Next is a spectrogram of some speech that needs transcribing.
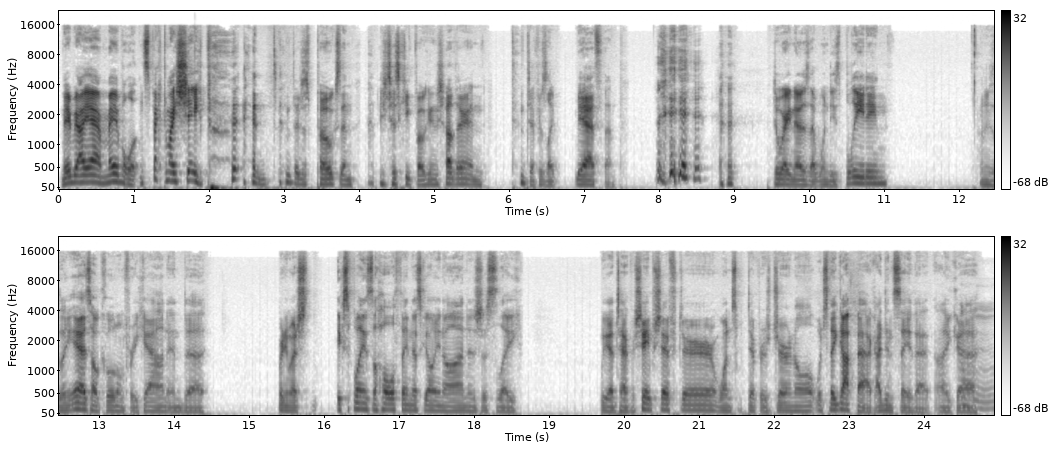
"Maybe I am, Mabel. Inspect my shape." and they're just pokes, and they just keep poking each other, and Dipper's like, "Yeah, it's them." to where he knows that Wendy's bleeding, and he's like, "Yeah, it's all cool. Don't freak out." And uh, pretty much explains the whole thing that's going on. And it's just like we got attacked by shapeshifter once dipper's journal which they got back. I didn't say that. Like uh Mm-hmm.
